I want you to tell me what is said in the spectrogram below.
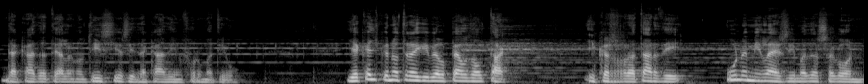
de cada telenotícies i de cada informatiu. I aquell que no tregui bé el peu del tac i que es retardi una mil·lèsima de segon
